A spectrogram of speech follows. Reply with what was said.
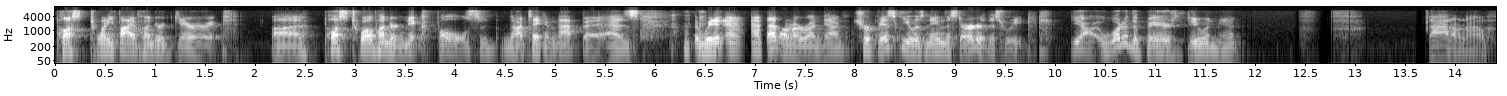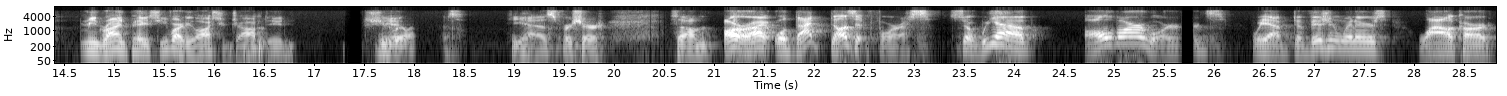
Plus 2500 Garrett. Uh, plus 1200 Nick Foles. Not taking that bet as we didn't have that on our rundown. Trubisky was named the starter this week. Yeah, what are the Bears doing, man? I don't know. I mean, Ryan Pace, you've already lost your job, dude. Shit. He really has. He has for sure. So, um, all right. Well, that does it for us. So we have all of our awards. We have division winners, wild card,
